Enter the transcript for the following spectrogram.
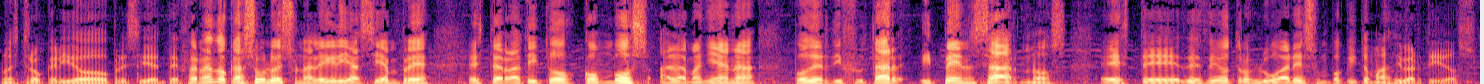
nuestro querido presidente. Fernando Casulo, es una alegría siempre este ratito con vos a la mañana, poder disfrutar y pensarnos este, desde otros lugares un poquito más divertidos.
